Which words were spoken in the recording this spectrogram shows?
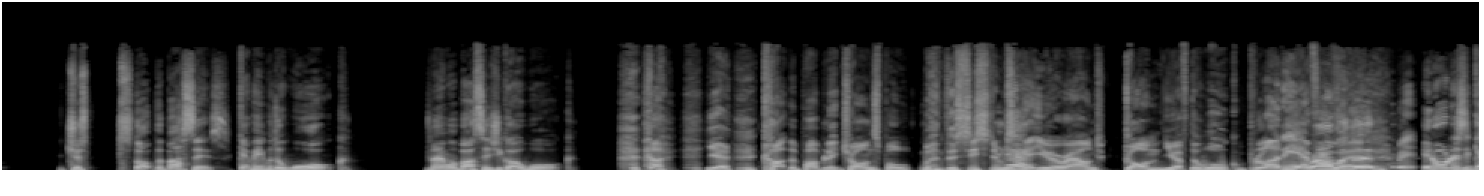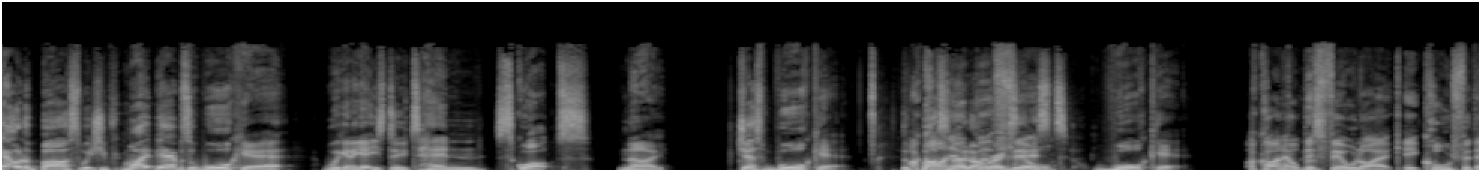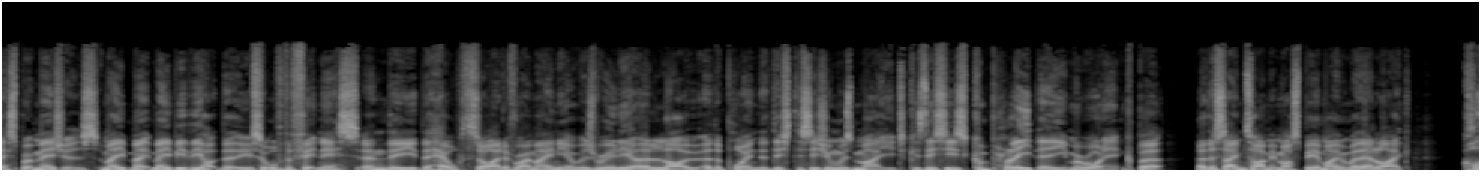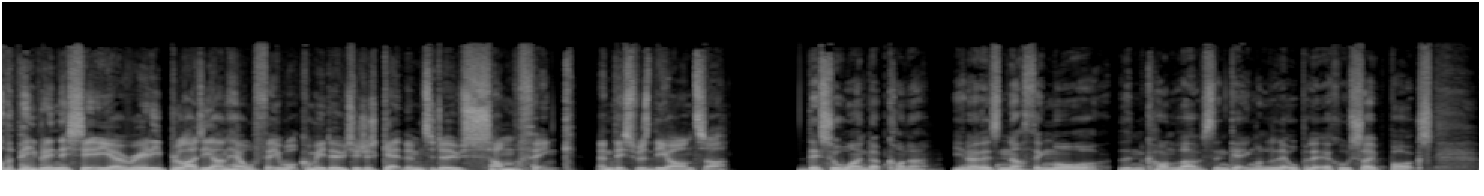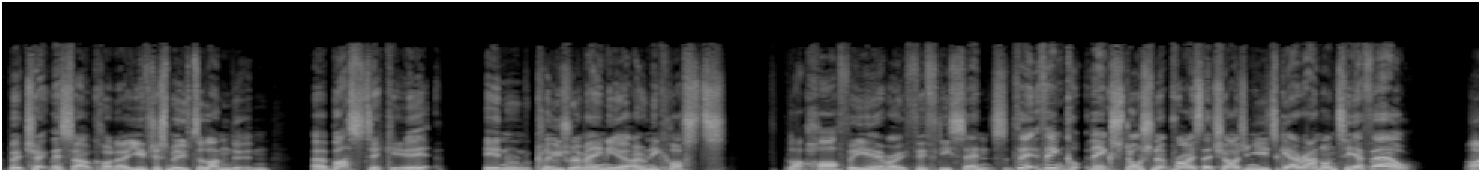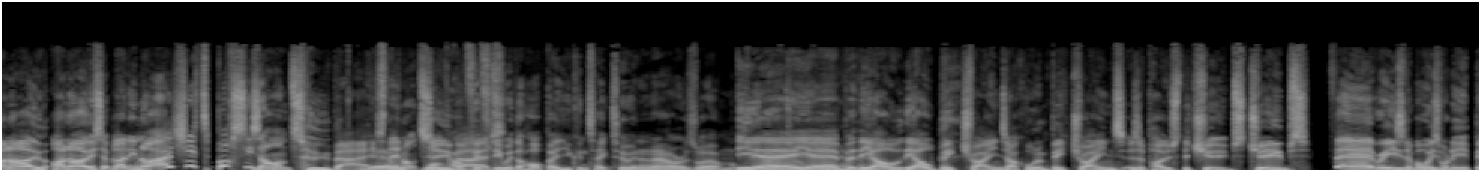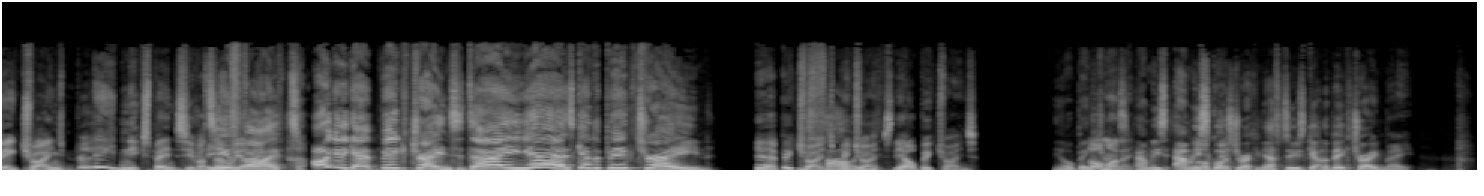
just stop the buses. Get people to walk. No more buses, you got to walk. yeah, cut the public transport. The systems Yeah. to get you around gone. You have to walk bloody everywhere. Rather than, in order to get on a bus, which you might be able to walk it, we're going to get you to do 10 squats. No. Just walk it. The I bus no longer exists. Walk it. I can't help but feel like it called for desperate measures. Maybe, maybe the, the sort of the fitness and the, the health side of Romania was really at a low at the point that this decision was made because this is completely moronic. But at the same time, it must be a moment where they're like, God, the people in this city are really bloody unhealthy. What can we do to just get them to do something? And this was the mm. answer. This will wind up Connor. You know, there's nothing more than Con loves than getting on a little political soapbox. But check this out, Connor. You've just moved to London. A bus ticket in Cluj, Romania only costs like half a euro, 50 cents. Th- think the extortionate price they're charging you to get around on TFL. I know, I know. It's a bloody not. Actually, it's, buses aren't too bad. They're not too bad. fifty with a hopper. You can take two in an hour as well. Not too Yeah, yeah, but the old the old big trains, I call them big trains as opposed to tubes. Tubes, fair reasonable is what it is. Big trains, bleeding expensive. I Are tell you you. five? I'm going to get a big train today. Yeah, let's get a big train. Yeah, big trains, five? big trains. The old big trains. The old big Lot of money. How many, how many squats big- do you reckon you have to do to get on a big train, mate?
